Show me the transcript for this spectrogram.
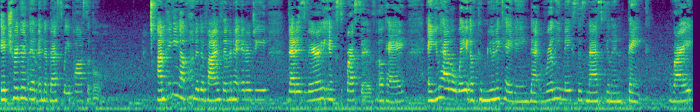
it triggered them in the best way possible. I'm picking up on the divine feminine energy that is very expressive, okay? And you have a way of communicating that really makes this masculine think, right?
